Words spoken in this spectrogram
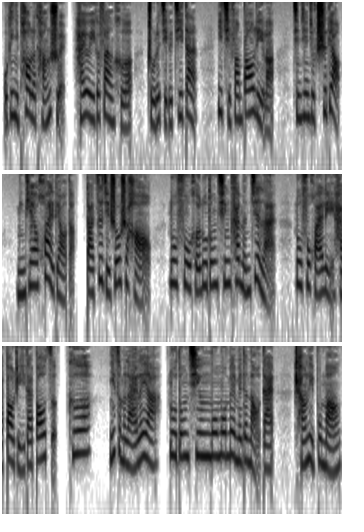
我给你泡了糖水，还有一个饭盒，煮了几个鸡蛋，一起放包里了。今天就吃掉，明天要坏掉的。把自己收拾好。陆父和陆冬青开门进来，陆父怀里还抱着一袋包子。哥，你怎么来了呀？陆冬青摸摸妹妹的脑袋，厂里不忙，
